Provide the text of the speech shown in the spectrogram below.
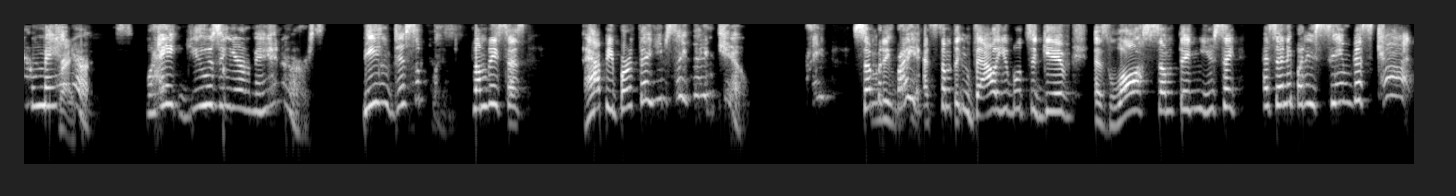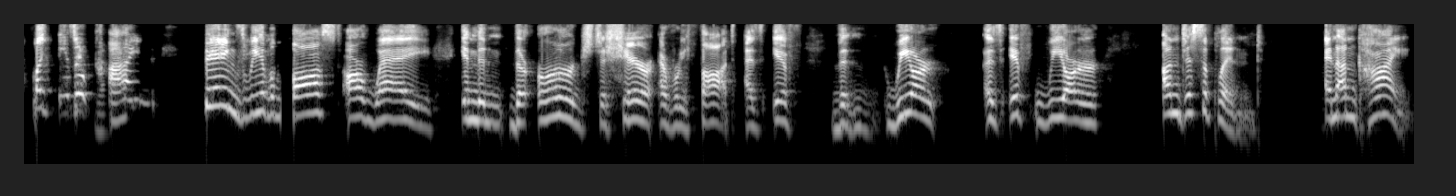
your manners. Right. right. Using your manners. Being disciplined. Somebody says, Happy birthday, you say thank you. Right? Somebody, mm-hmm. right, has something valuable to give, has lost something. You say, Has anybody seen this cat? Like these are kind things. We have lost our way in the, the urge to share every thought as if the we are as if we are undisciplined and unkind.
